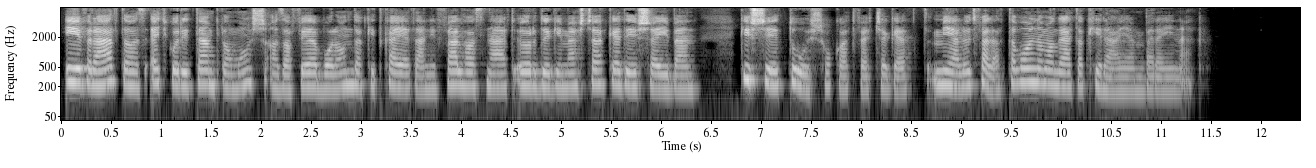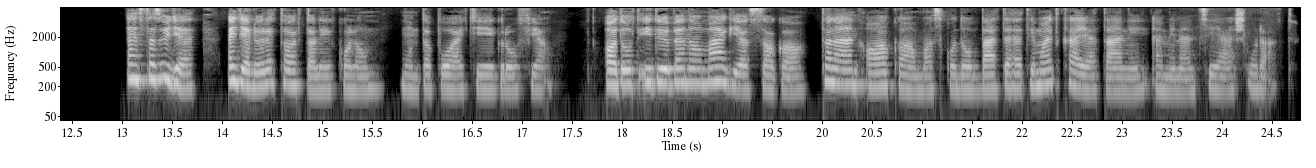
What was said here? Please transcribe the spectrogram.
Évrárt az egykori templomos, az a félbolond, akit Kajetáni felhasznált ördögi mesterkedéseiben, kisé túl sokat fecsegett, mielőtt feladta volna magát a király embereinek. Ezt az ügyet egyelőre tartalékolom, mondta Poitiers grófja. Adott időben a mágia szaga talán alkalmazkodóbbá teheti majd Kajetáni eminenciás urat.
